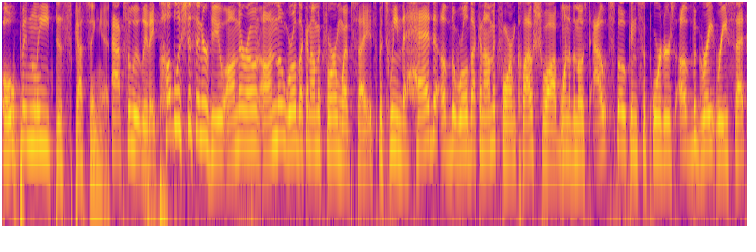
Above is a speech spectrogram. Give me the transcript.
openly discussing it. Absolutely. They published this interview on their own on the World Economic Forum website. It's between the head of the World Economic Forum, Klaus Schwab, one of the most outspoken supporters of the Great Reset,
